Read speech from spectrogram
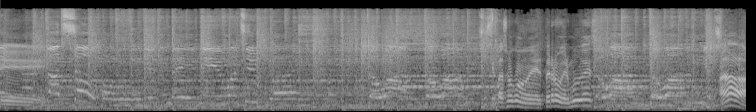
Eh, ¿Qué pasó con el perro Bermúdez? Ah,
